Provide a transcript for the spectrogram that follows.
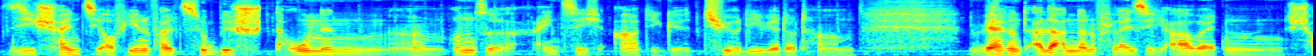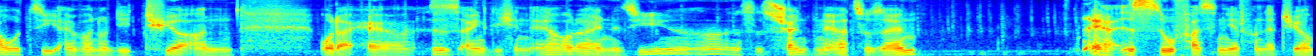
Sie scheint sie auf jeden Fall zu bestaunen, ähm, unsere einzigartige Tür, die wir dort haben. Während alle anderen fleißig arbeiten, schaut sie einfach nur die Tür an. Oder er. Ist es eigentlich ein er oder eine sie? Es ist, scheint ein er zu sein. Er ist so fasziniert von der Tür.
